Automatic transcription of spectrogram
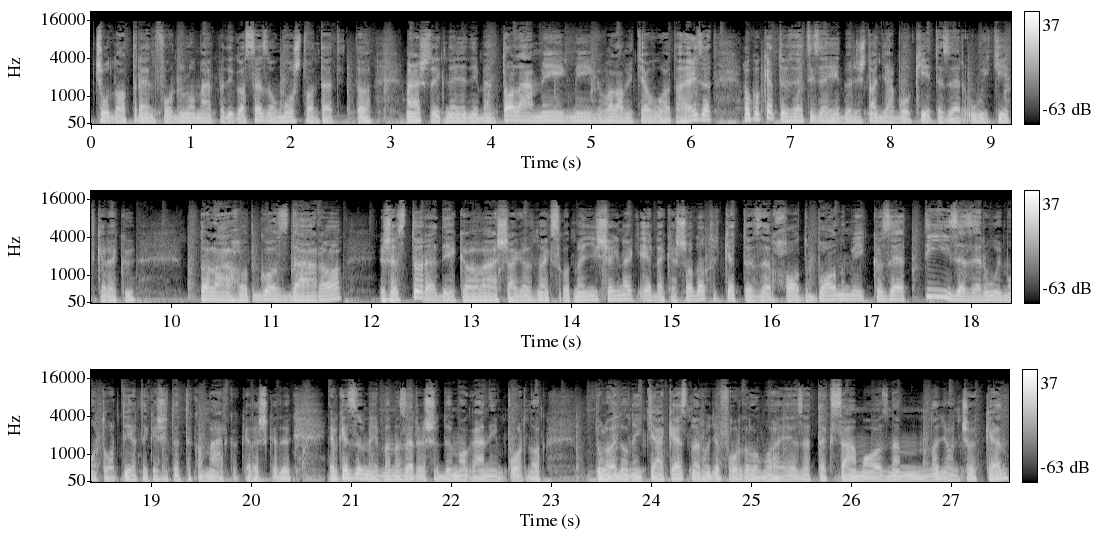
csoda trendforduló, már pedig a szezon most van, tehát itt a második negyedében talán még, még valamit javulhat a helyzet, akkor 2017-ben is nagyjából 2000 új kétkerekű találhat gazdára, és ez töredéke a válság előtt megszokott mennyiségnek. Érdekes adat, hogy 2006-ban még közel 10 ezer új motort értékesítettek a márkakereskedők. Egyébként zömében az erősödő magánimportnak tulajdonítják ezt, mert hogy a forgalomba helyezettek száma az nem nagyon csökken.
